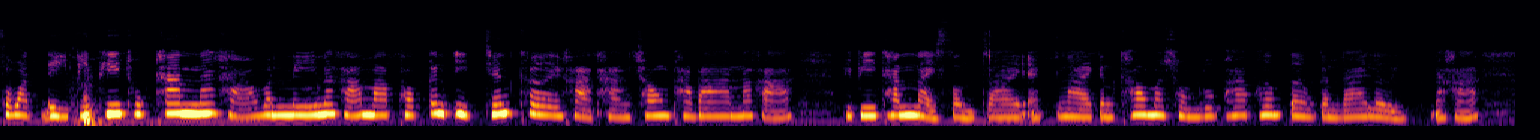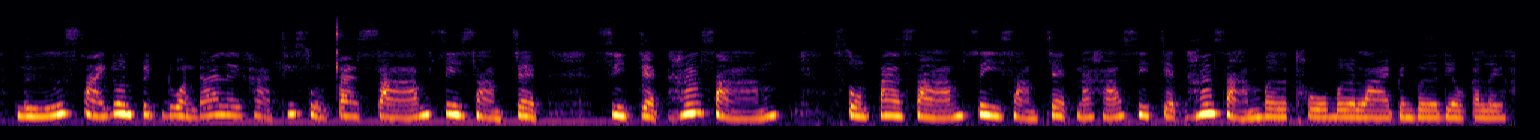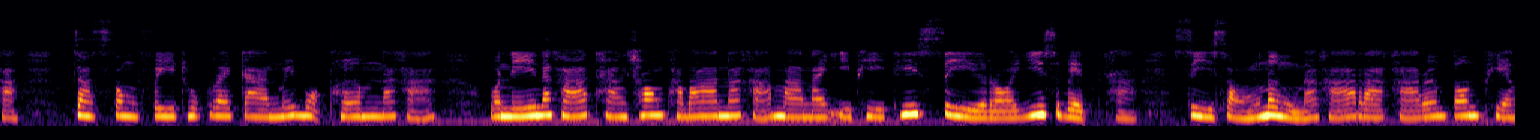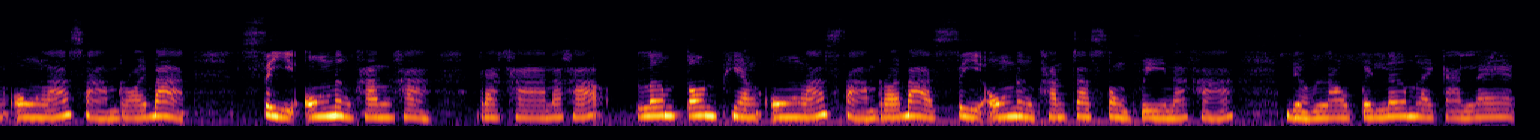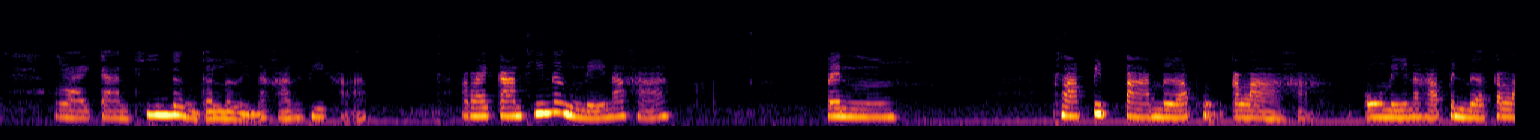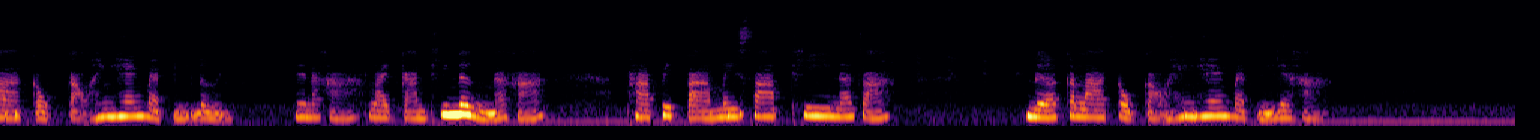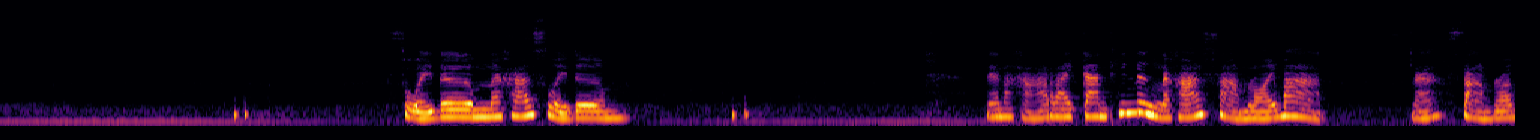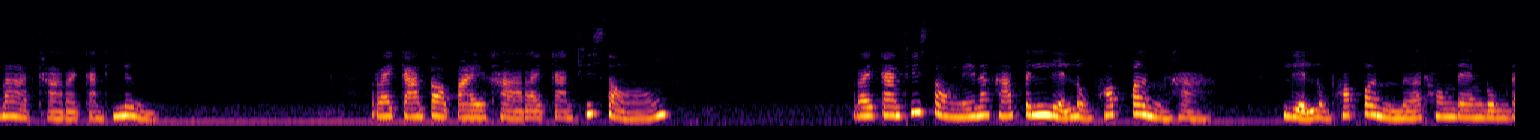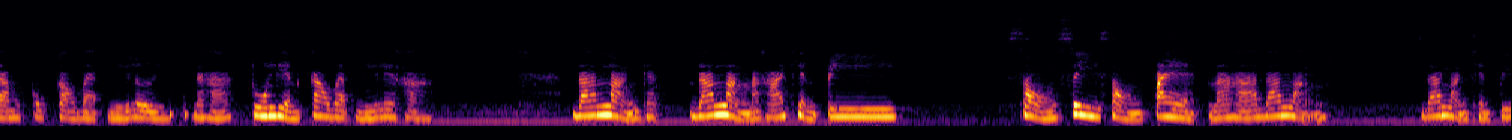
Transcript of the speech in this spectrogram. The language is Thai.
สวัสดีพี่ๆทุกท่านนะคะ วันนี้นะคะมาพบกันอีกเช่นเคยค่ะทางช่องพาบ้านนะคะ พี่ๆท่านไหนสนใจแอดไลน์กันเข้ามาชมรูปภาพเพิ่มเติมกันได้เลยนะคะ หรือสายด่วนปิดด่วนได้เลยค่ะที่ 0834374753 083437 นะคะ 4753 เบอร์โทรเบอร์ไลน์เป็นเบอร์เดียวกันเลยค่ะ จัดส่งฟรีทุกรายการไม่บวกเพิ่มนะคะ วันนี้นะคะทางช่องพาบ้านนะคะมาใน EP ที่ 421 ค่ะ 421 นะคะ ราคาเริ่มต้นเพียงองค์ละ 300 บาท 4 องค์ 1,000 ค่ะ ราคานะคะเริ่มต้นเพียงองค์ละ 300 บาท 4 องค์ 1,000 จะส่งฟรีนะคะ เดี๋ยวเราไปเริ่มรายการแรก รายการที่ 1 กันเลยนะคะพี่ๆค่ะ รายการที่ 1 นี้นะคะ เป็น พระปิดตาเนื้อผงกะลาค่ะ องค์นี้นะคะ เป็นเนื้อกะลาเก่าๆแห้งๆแบบนี้เลยเนี่ยนะคะ รายการที่หนึ่งนะคะพระปิดตาไม่ทราบที่นะจ๊ะเนื้อกะลาเก่าๆแห้งๆแบบนี้เลยค่ะ สวยเดิมนะคะ สวยเดิมเนี่ยนะคะ รายการที่หนึ่งนะคะสามร้อยบาท นะสามร้อยบาทค่ะรายการที่หนึ่งรายการต่อไปค่ะรายการที่สองรายการที่สองนี้นะคะ เป็นเหรียญหลวงพ่อเปิ่นค่ะ เหรียญหลวงพ่อเปิ่นเนื้อทองแดงดมดำเก่าๆแบบนี้เลยนะคะ ตัวเหรียญเก่าแบบนี้เลยค่ะ ด้านหลังด้านหลังนะคะ เขียนปีสองสี่สองแปดนะคะ ด้านหลัง ด้านหลังเขียนปี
